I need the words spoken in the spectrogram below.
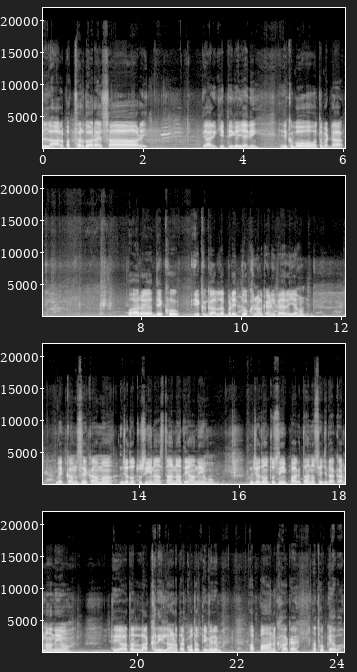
ਲਾਲ ਪੱਥਰ ਦੁਆਰਾ ਇਹ ਸਾਰੀ ਤਿਆਰੀ ਕੀਤੀ ਗਈ ਹੈ ਇਹਦੀ। ਇੱਕ ਬਹੁਤ ਵੱਡਾ। ਪਰ ਦੇਖੋ, ਇੱਕ ਗੱਲ ਬੜੇ ਦੁੱਖ ਨਾਲ ਕਹਿਣੀ ਪੈ ਰਹੀ ਆ ਹੁਣ। ਬਈ ਕਮ ਸੇ ਕਮ ਜਦੋਂ ਤੁਸੀਂ ਇਹਨਾਂ ਸਥਾਨਾਂ ਤੇ ਆਉਂਦੇ ਹੋ, ਜਦੋਂ ਤੁਸੀਂ ਭਗਤਾਂ ਨੂੰ ਸਜਦਾ ਕਰਨ ਆਉਂਦੇ ਹੋ, ਤੇ ਆ ਤਾਂ ਲੱਖ ਦੀ ਲਾਹਣ ਤਾਂ ਕੁਦਰਤੀ ਮੇਰੇ ਆ ਪਾਨ ਖਾ ਕੇ ਆ ਥੁੱਕਿਆ ਵਾ।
